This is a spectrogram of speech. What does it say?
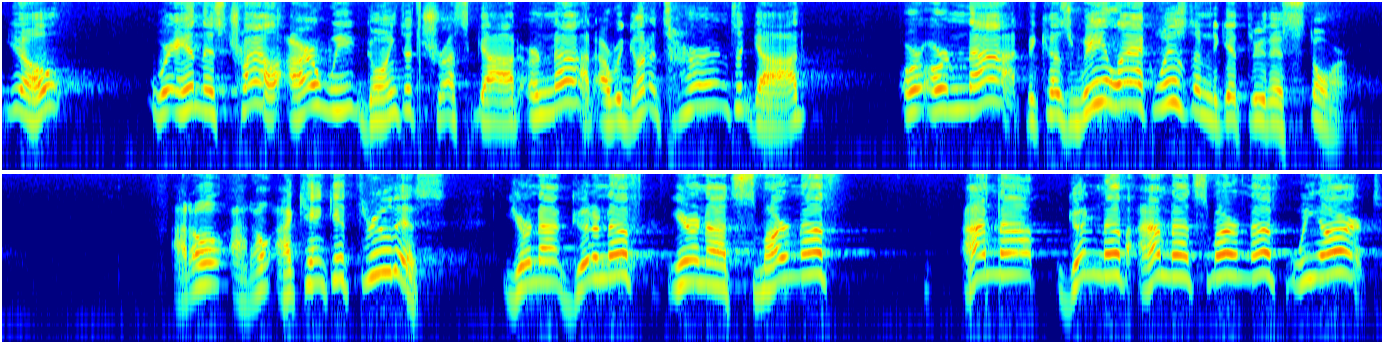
you know, we're in this trial. Are we going to trust God or not? Are we going to turn to God or, or not because we lack wisdom to get through this storm. I don't, I don't, I can't get through this. You're not good enough. You're not smart enough. I'm not good enough. I'm not smart enough. We aren't.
